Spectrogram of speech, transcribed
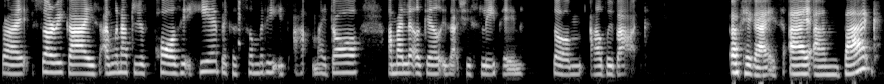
Right, sorry guys, I'm gonna have to just pause it here because somebody is at my door and my little girl is actually sleeping. So um, I'll be back. Okay, guys, I am back,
